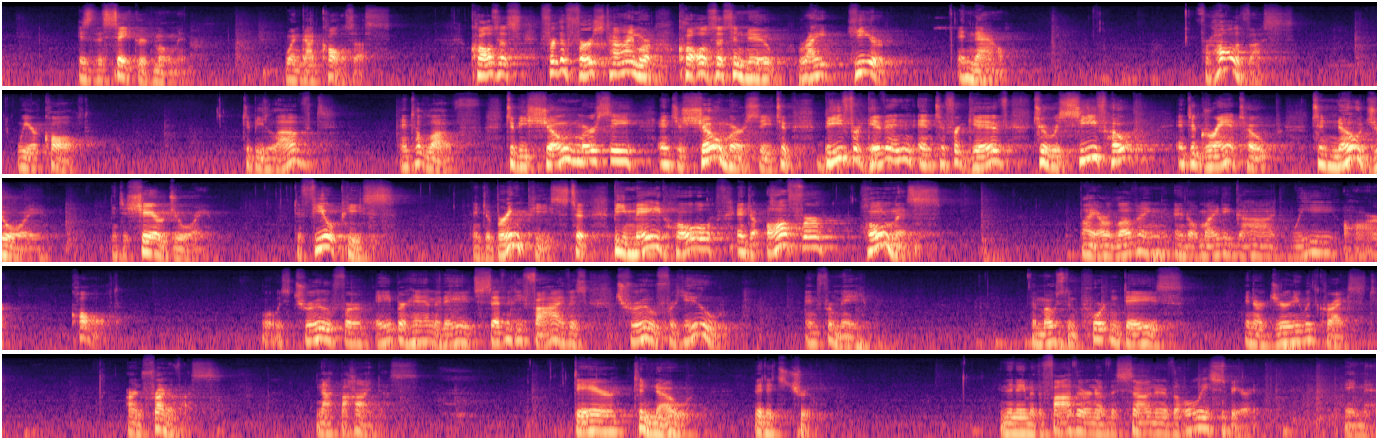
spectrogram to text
is the sacred moment when God calls us. Calls us for the first time or calls us anew, right here and now. For all of us, we are called to be loved and to love, to be shown mercy and to show mercy, to be forgiven and to forgive, to receive hope and to grant hope, to know joy and to share joy, to feel peace and to bring peace, to be made whole and to offer wholeness. By our loving and almighty God, we are called. What was true for Abraham at age 75 is true for you and for me. The most important days in our journey with Christ are in front of us, not behind us. Dare to know that it's true. In the name of the Father, and of the Son, and of the Holy Spirit, amen.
